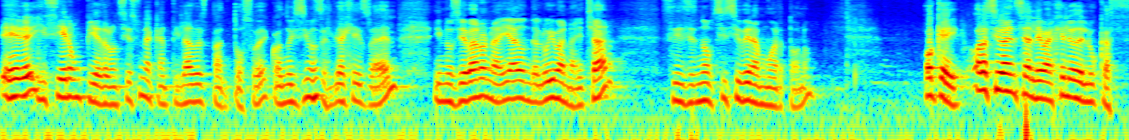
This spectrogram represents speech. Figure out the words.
hicieron piedrón, sí es un acantilado espantoso, ¿eh? Cuando hicimos el viaje a Israel y nos llevaron allá donde lo iban a echar, si dices, no, sí se hubiera muerto, ¿no? Ok, ahora sí váyanse al Evangelio de Lucas.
